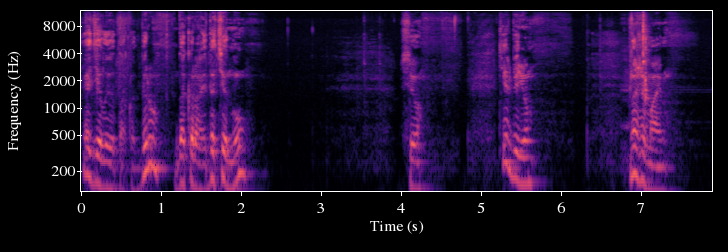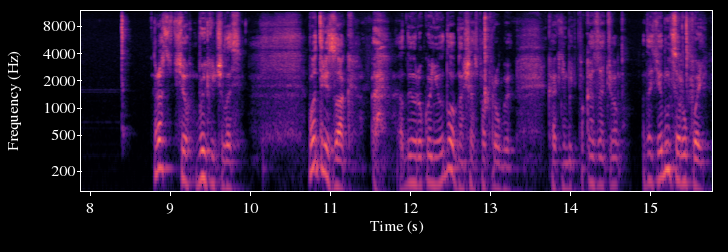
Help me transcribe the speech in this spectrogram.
Я делаю так вот. Беру до края, дотяну. Все. Теперь берем Нажимаем. Раз, все, выключилось. Вот резак. Одной рукой неудобно, сейчас попробую как-нибудь показать вам. Дотянуться рукой.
